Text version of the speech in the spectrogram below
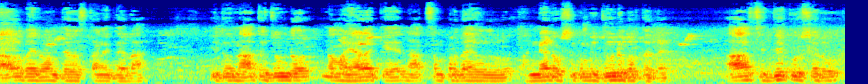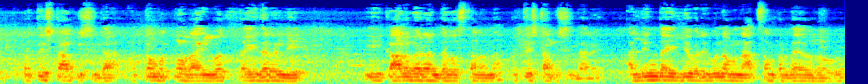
ಕಾಲಭೈರವ ದೇವಸ್ಥಾನ ಇದೆಯಲ್ಲ ಇದು ನಾಥ ಜುಂಡು ನಮ್ಮ ಹೇಳಕ್ಕೆ ನಾಲ್ಕು ಸಂಪ್ರದಾಯಗಳು ಹನ್ನೆರಡು ವರ್ಷಕ್ಕೊಮ್ಮೆ ಜುಂಡು ಬರ್ತದೆ. ಆ ಸಿದ್ಧಿ ಪುರುಷರು ಪ್ರತಿಷ್ಠಾಪಿಸಿದ ಹತ್ತೊಂಬತ್ತು ನೂರ ಐವತ್ತೈದರಲ್ಲಿ ಈ ಕಾಲಭೈರವ ದೇವಸ್ಥಾನನ ಪ್ರತಿಷ್ಠಾಪಿಸಿದ್ದಾರೆ. ಅಲ್ಲಿಂದ ಇಲ್ಲಿವರೆಗೂ ನಮ್ಮ ನಾಲ್ಕು ಸಂಪ್ರದಾಯದವರು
